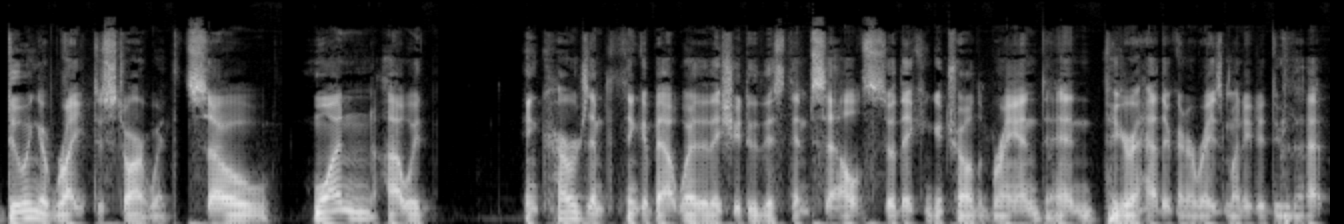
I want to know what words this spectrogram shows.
doing it right to start with. So, one, I would encourage them to think about whether they should do this themselves so they can control the brand and figure out how they're going to raise money to do that.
